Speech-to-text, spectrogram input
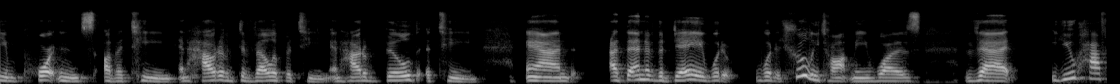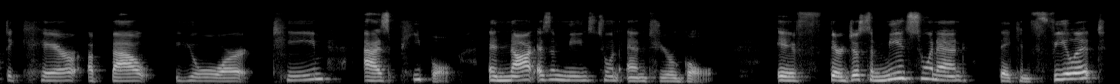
the importance of a team and how to develop a team and how to build a team. And at the end of the day, what it, what it truly taught me was that you have to care about your team as people and not as a means to an end to your goal. If they're just a means to an end, they can feel it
